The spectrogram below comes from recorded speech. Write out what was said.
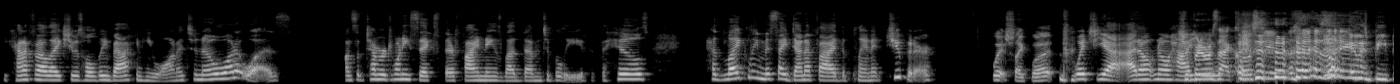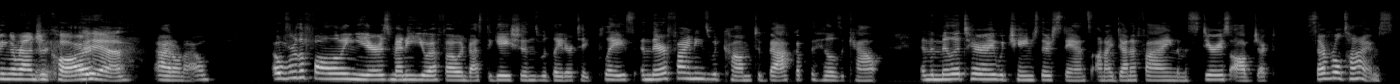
He kind of felt like she was holding back and he wanted to know what it was. On September 26th, their findings led them to believe that the Hills had likely misidentified the planet Jupiter. Which, like, what? Which, yeah, I don't know how Jupiter you... was that close to you. it, was like... it was beeping around your car. Yeah. I don't know. Over the following years, many UFO investigations would later take place, and their findings would come to back up the Hills account, and the military would change their stance on identifying the mysterious object several times.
